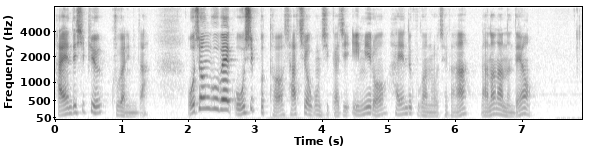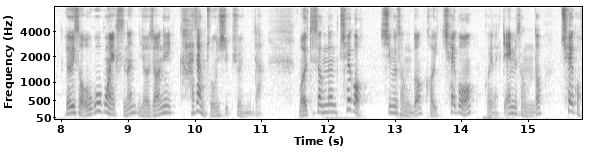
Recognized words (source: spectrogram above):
하이엔드 CPU 구간입니다. 5950부터 4750G까지 임의로 하이엔드 구간으로 제가 나눠놨는데요. 여기서 5950X는 여전히 가장 좋은 CPU입니다. 멀티 성능 최고, 싱글 성능도 거의 최고, 거기다 게임 성능도 최고.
